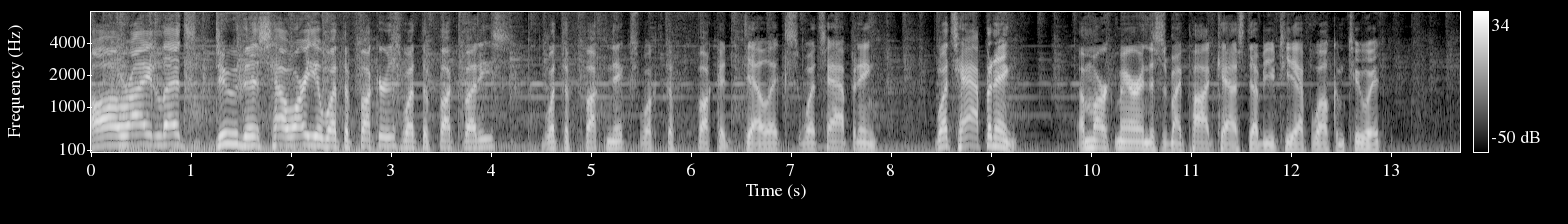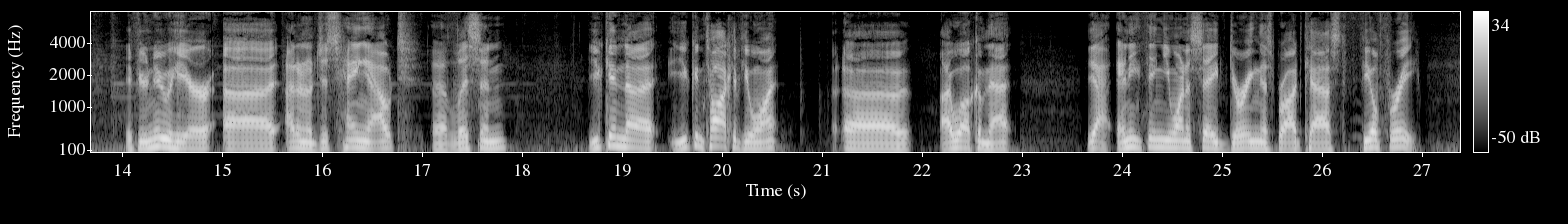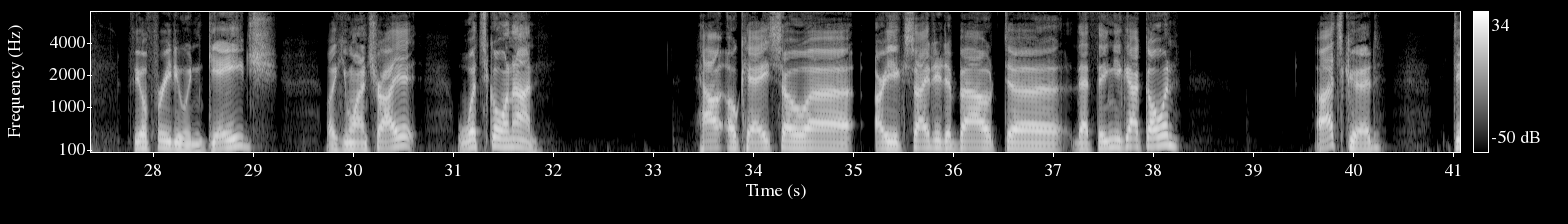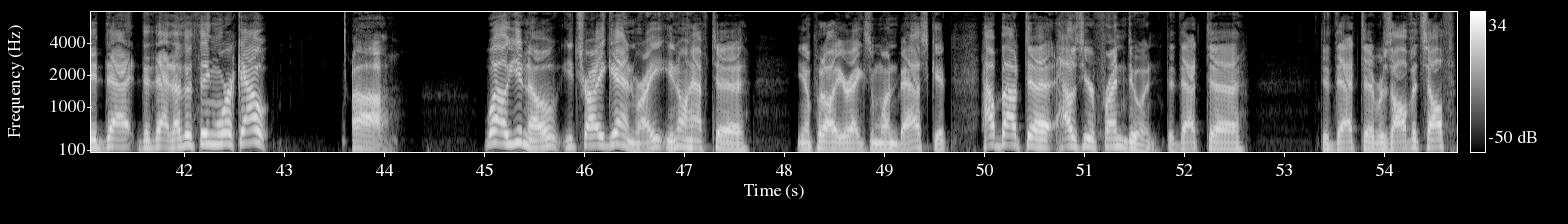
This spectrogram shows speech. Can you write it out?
All right, let's do this. How are you, what the fuckers? What the fuck buddies? What the fuck nicks? What the fuckadelics? What's happening? What's happening? I'm Marc Maron. This is my podcast, WTF. Welcome to it. If you're new here, uh, I don't know, just hang out, uh, listen. You can uh, you can talk if you want. Uh, I welcome that. Yeah, anything you want to say during this broadcast, feel free. Feel free to engage. Like you want to try it? What's going on? How okay, so uh are you excited about uh that thing you got going? Oh, that's good. Did that did that other thing work out? Ah. well, you know, you try again, right? You don't have to, you know, put all your eggs in one basket. How about uh how's your friend doing? Did that uh did that uh, resolve itself?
